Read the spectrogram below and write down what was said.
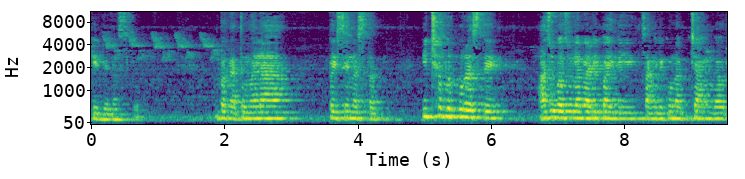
केलेला असतो. बघा तुम्हाला पैसे नसतात. इच्छा भरपूर असते. आजूबाजूला गाडी पाहिली चांगली कुणाच्या अंगावर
